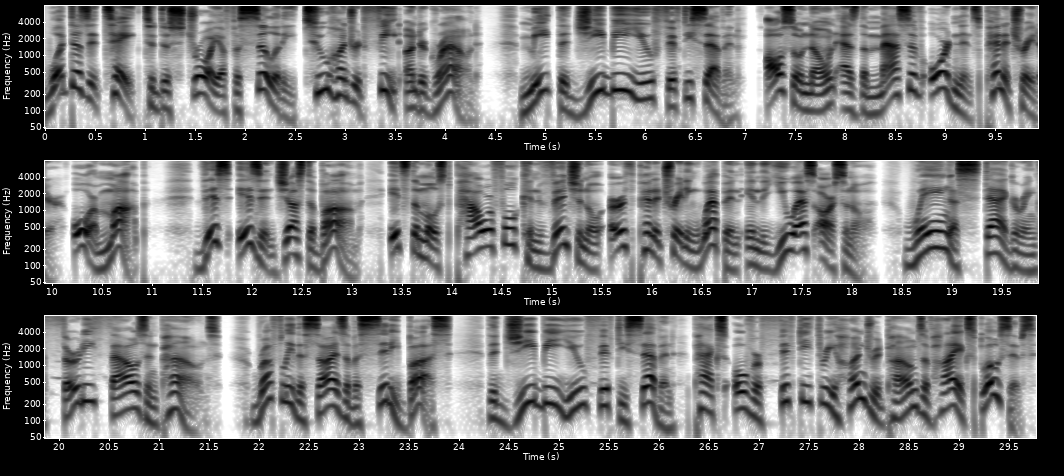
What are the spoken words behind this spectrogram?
What does it take to destroy a facility 200 feet underground? Meet the GBU-57, also known as the Massive Ordnance Penetrator, or MOP. This isn't just a bomb, it's the most powerful conventional earth-penetrating weapon in the U.S. arsenal. Weighing a staggering 30,000 pounds, roughly the size of a city bus, the GBU-57 packs over 5,300 pounds of high explosives.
